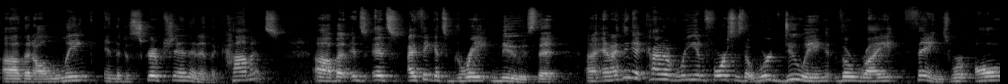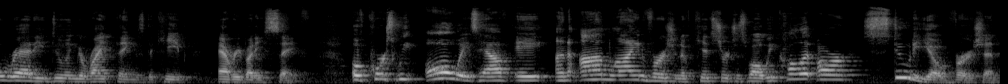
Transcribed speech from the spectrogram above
uh, that I'll link in the description and in the comments. Uh, but it's, it's, I think it's great news that uh, and I think it kind of reinforces that we're doing the right things. We're already doing the right things to keep everybody safe. Of course, we always have a an online version of Kids Church as well. We call it our studio version,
